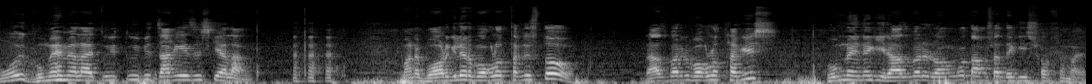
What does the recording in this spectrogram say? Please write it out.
মই ঘুমে মেলায়, তুই তুই বি জাগিয়েছিস কি এলাম মানে বরগিলের বগলত থাকিস তো? রাজবাড়ির বগলত থাকিস? ঘুম নেই নাকি? রাজবাড়ির রঙ্গ তামসা দেখিস সব সময়।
